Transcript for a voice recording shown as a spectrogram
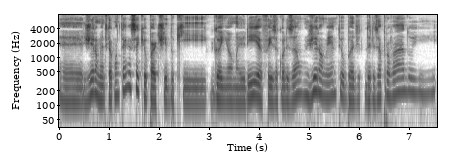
É, geralmente o que acontece é que o partido que ganhou a maioria, fez a colisão, geralmente o budget deles é aprovado e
